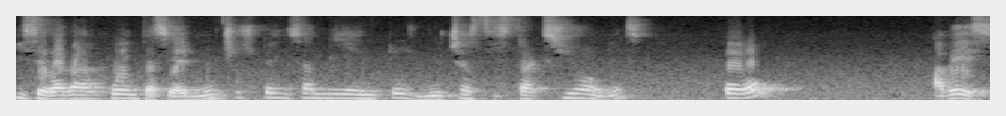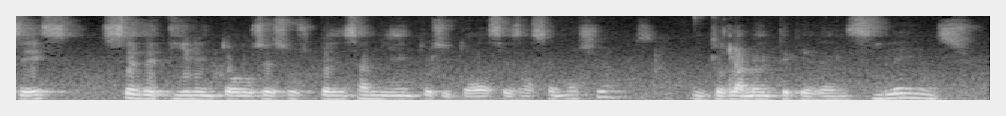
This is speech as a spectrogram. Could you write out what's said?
y se va a dar cuenta si hay muchos pensamientos, muchas distracciones o a veces se detienen todos esos pensamientos y todas esas emociones. Entonces la mente queda en silencio.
